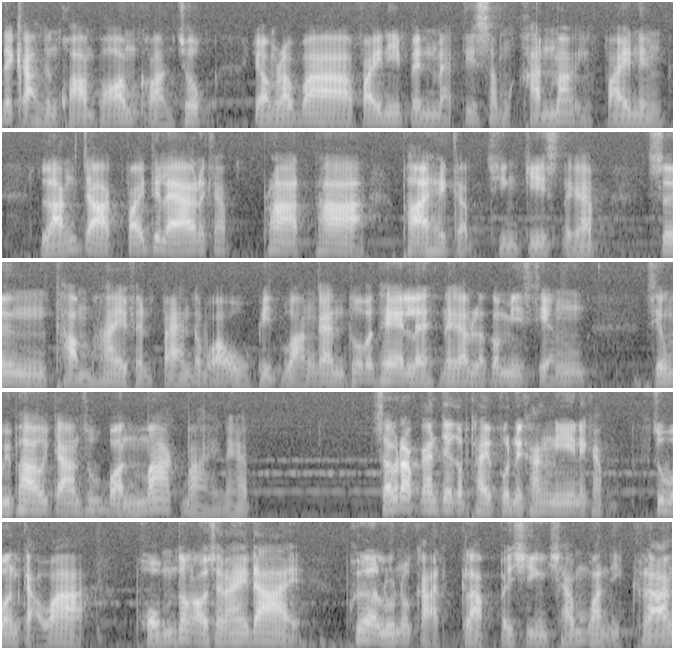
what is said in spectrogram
ได้กล่าวถึงความพร้อมก่อนชก ยอมรับว่าไฟล์นี้เป็นแมตช์ที่สำคัญมากอีกไฟหนึ่งหลังจากไฟที่แล้วนะครับพลาดท่าพ่ายให้กับชิงกิสนะครับ ซึ่งทำให้แฟนๆต้องบอกว่าโอ้ผิดหวังกันทั่วประเทศเลยนะครับแล้วก็มีเสียงเสียงวิพากษ์วิจารณ์ซูเปอร์บอลมากมายนะครับสำหรับการเจอกับไทฟุนในครั้งนี้นะครับซูเปอร์บอลกล่าวว่า ผมต้องเอาชนะให้ได้ เพื่อลุ้นโอกาสกลับไปชิงแชมป์วันอีกครั้ง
